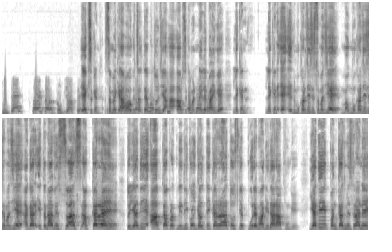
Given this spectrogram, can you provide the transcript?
टूटे तो एकदम टूट जाते हैं। एक सेकंड समय के अभाव के चलते प्रतुल जी आपसे कमेंट नहीं ले पाएँगे लेकिन लेकिन मुखर्जी जी, समझिए मुखर्जी जी, समझिए, अगर इतना विश्वास आप कर रहे हैं तो यदि आपका प्रतिनिधि कोई गलती कर रहा है तो उसके पूरे भागीदार आप होंगे। यदि पंकज मिश्रा ने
